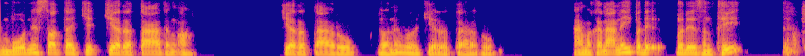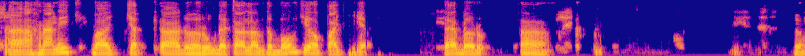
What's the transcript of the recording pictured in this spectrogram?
49នេះសុទ្ធតែជារតាទាំងអស់ជារតារូបដល់ណាបើជារតារូបអាមកខណៈនេះបដិសន្ធិអាខណៈនេះបើចិត្តរូបដែលកើតឡើងដំបូងជាអបច្ចយៈតែបើអឺចុះ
